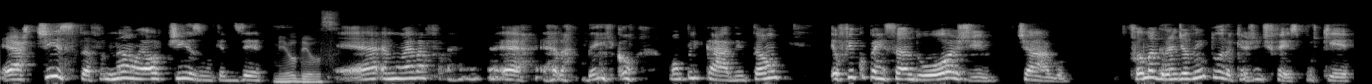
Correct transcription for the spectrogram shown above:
é artista, não, é autismo, quer dizer. Meu Deus. É, não era, é, era bem complicado. Então, eu fico pensando hoje, Tiago, foi uma grande aventura que a gente fez, porque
